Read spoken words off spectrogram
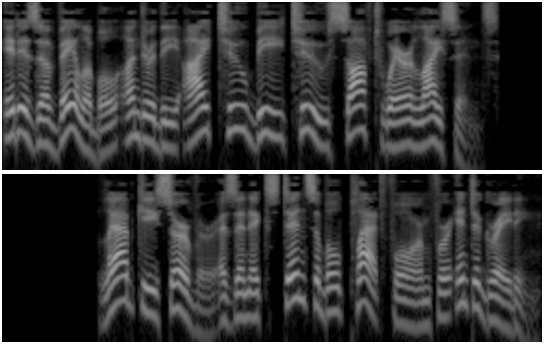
It is available under the I2B2 software license. LabKey Server is an extensible platform for integrating,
